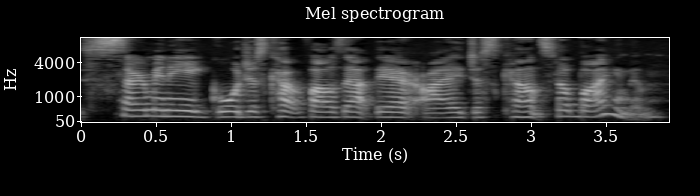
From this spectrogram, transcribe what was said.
so many gorgeous cut files out there, I just can't stop buying them.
